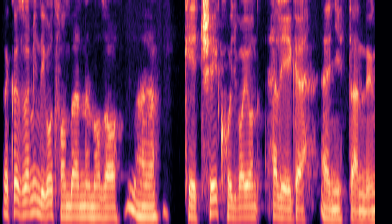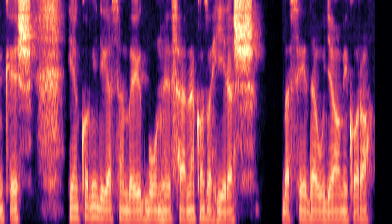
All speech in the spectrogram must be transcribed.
De közben mindig ott van bennem az a kétség, hogy vajon elége ennyit tennünk, és ilyenkor mindig eszembe jut Bonhoeffernek az a híres beszéde, ugye, amikor a,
